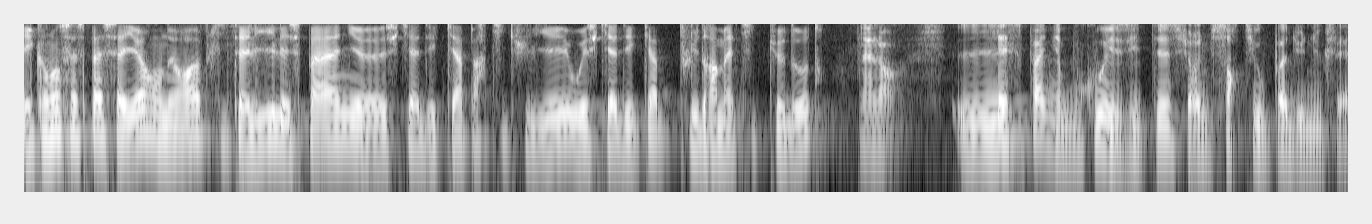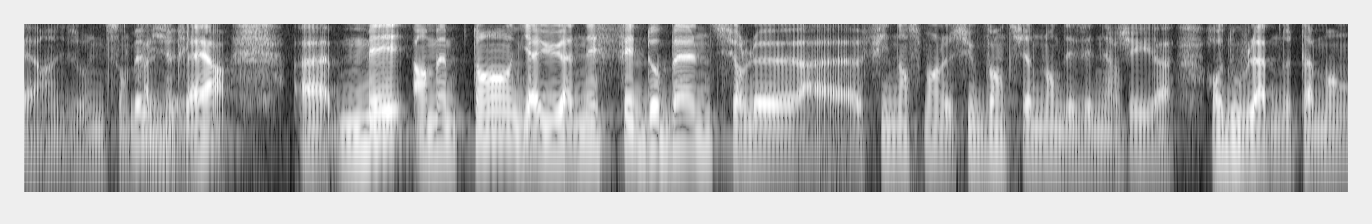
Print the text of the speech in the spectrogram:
Et comment ça se passe ailleurs en Europe, l'Italie, l'Espagne? Est-ce qu'il y a des cas particuliers ou est-ce qu'il y a des cas plus dramatiques que d'autres? Alors, l'Espagne a beaucoup hésité sur une sortie ou pas du nucléaire. hein. Ils ont une centrale Ben nucléaire. Euh, mais en même temps, il y a eu un effet d'aubaine sur le euh, financement, le subventionnement des énergies euh, renouvelables, notamment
